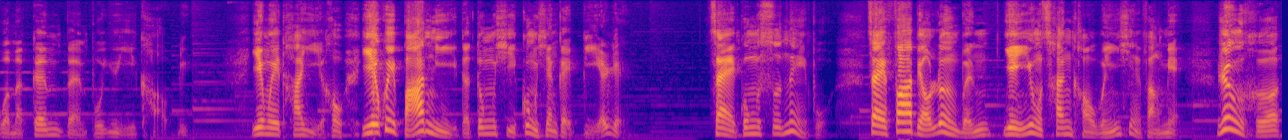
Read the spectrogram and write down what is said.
我们根本不予以考虑，因为他以后也会把你的东西贡献给别人。在公司内部，在发表论文、引用参考文献方面，任何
